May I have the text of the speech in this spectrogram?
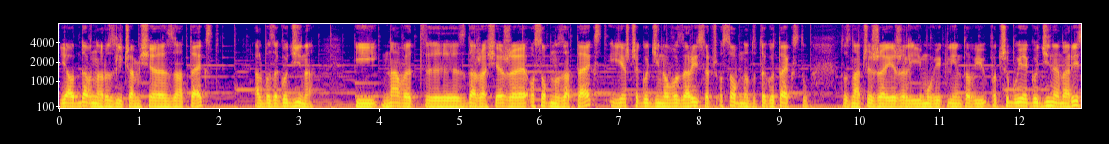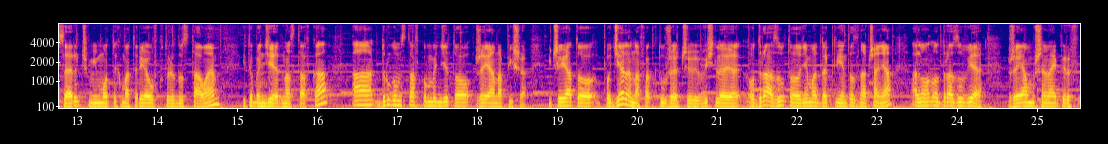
ja od dawna rozliczam się za tekst albo za godzinę i nawet y, zdarza się, że osobno za tekst i jeszcze godzinowo za research, osobno do tego tekstu. To znaczy, że jeżeli mówię klientowi, potrzebuję godzinę na research, mimo tych materiałów, które dostałem, i to będzie jedna stawka, a drugą stawką będzie to, że ja napiszę. I czy ja to podzielę na fakturze, czy wyślę od razu, to nie ma dla klienta znaczenia, ale on od razu wie, że ja muszę najpierw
